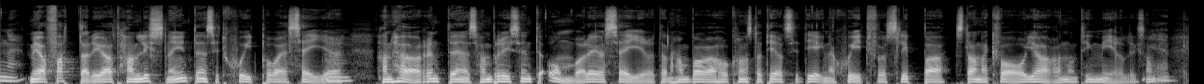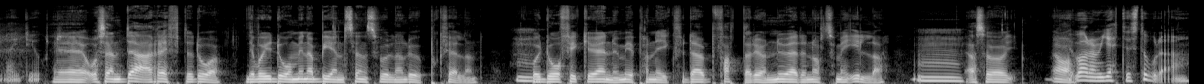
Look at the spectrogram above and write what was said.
Nej. Men jag fattade ju att han lyssnar ju inte ens ett skit på vad jag säger. Mm. Han hör inte ens, han bryr sig inte om vad det är jag säger utan han bara har konstaterat sitt egna skit för att slippa stanna kvar och göra någonting mer liksom. Jävla idiot. Eh, och sen därefter då, det var ju då mina ben sen svullnade upp på kvällen. Mm. Och då fick jag ännu mer panik för där fattade jag, nu är det något som är illa. Mm. Alltså, ja. Var de jättestora?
